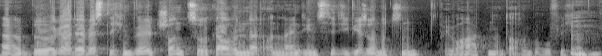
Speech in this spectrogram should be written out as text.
äh, Bürger der westlichen Welt schon circa 100 Online-Dienste, die wir so nutzen, privaten und auch im beruflichen. Mhm.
